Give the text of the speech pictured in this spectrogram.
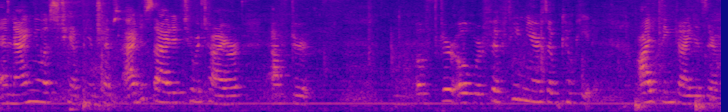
and nine U.S. championships, I decided to retire after after over 15 years of competing. I think I deserved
